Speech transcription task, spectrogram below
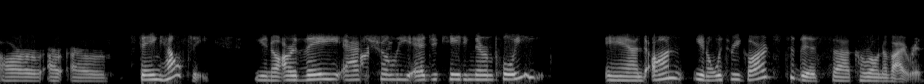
are are, are staying healthy? You know, are they actually educating their employees? And on, you know, with regards to this uh, coronavirus,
